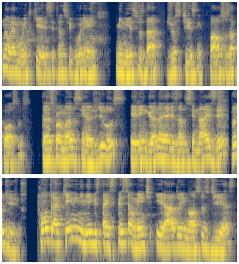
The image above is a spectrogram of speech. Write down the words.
não é muito que eles se transfigurem em ministros da justiça, em falsos apóstolos. Transformando-se em anjo de luz, ele engana realizando sinais e prodígios. Contra quem o inimigo está especialmente irado em nossos dias?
